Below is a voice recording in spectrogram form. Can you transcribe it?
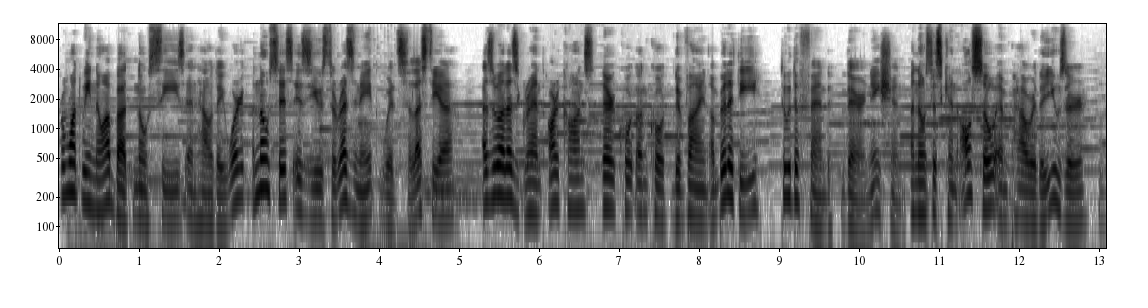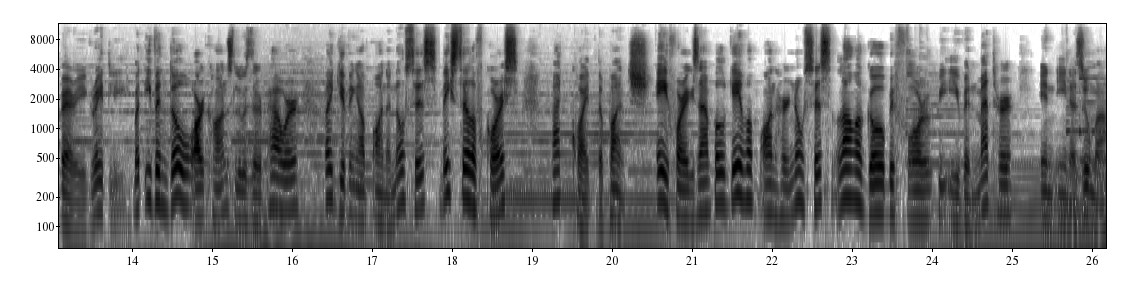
From what we know about Gnosis and how they work, a Gnosis is used to resonate with Celestia, as well as grant Archons their quote-unquote divine ability to defend their nation. A Gnosis can also empower the user very greatly. But even though Archons lose their power by giving up on a Gnosis, they still of course pack quite the punch. Ei for example gave up on her Gnosis long ago before we even met her in Inazuma.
